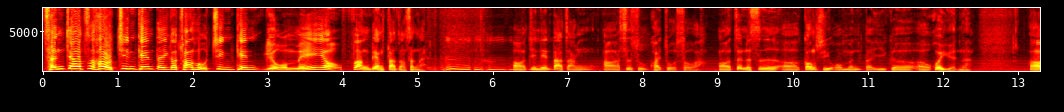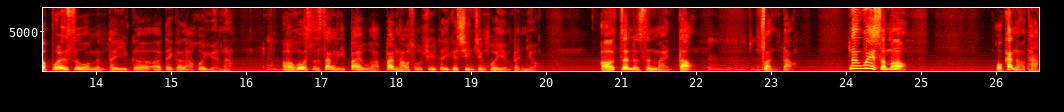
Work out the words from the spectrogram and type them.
成交之后，今天的一个窗户，今天有没有放量大涨上来？嗯嗯嗯。哦，今天大涨啊，四十五块做收啊！哦，真的是呃，恭喜我们的一个呃会员呢、啊，不论是我们的一个呃的一个老会员呢、啊，或是上礼拜五啊办好手续的一个新进会员朋友，啊，真的是买到，嗯嗯赚到。那为什么我看好他？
